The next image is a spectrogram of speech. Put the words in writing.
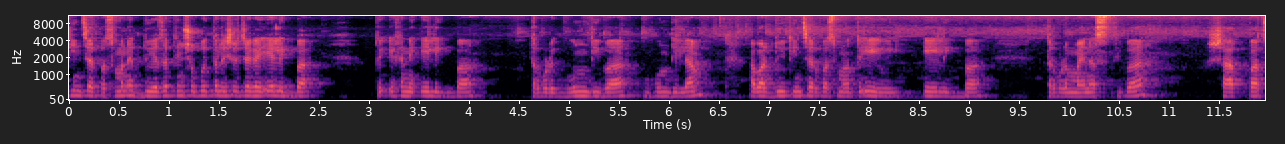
তিন, চার, পাঁচ মানে দুই হাজার তিনশো পঁয়তাল্লিশের জায়গায় এ লিখবা। তো এখানে এ লিখবা, তারপরে গুণ দিবা, গুণ দিলাম। আবার দুই, তিন, চার, পাঁচ মানে তো এ এ লিখবা। তারপরে মাইনাস দিবা, সাত, পাঁচ,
